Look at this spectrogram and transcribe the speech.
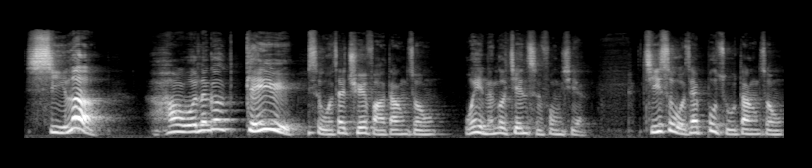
喜乐，好，我能够给予。即使我在缺乏当中，我也能够坚持奉献；即使我在不足当中，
